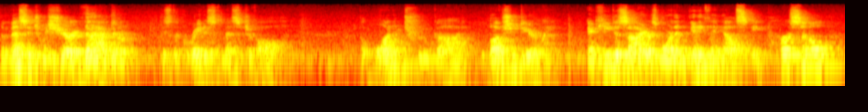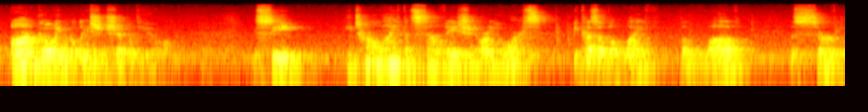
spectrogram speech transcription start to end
The message we share, in fact, is the greatest message of all. The one true God loves you dearly, and He desires more than anything else a personal, ongoing relationship with you. You see, eternal life and salvation are yours because of the life, the love, the serving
